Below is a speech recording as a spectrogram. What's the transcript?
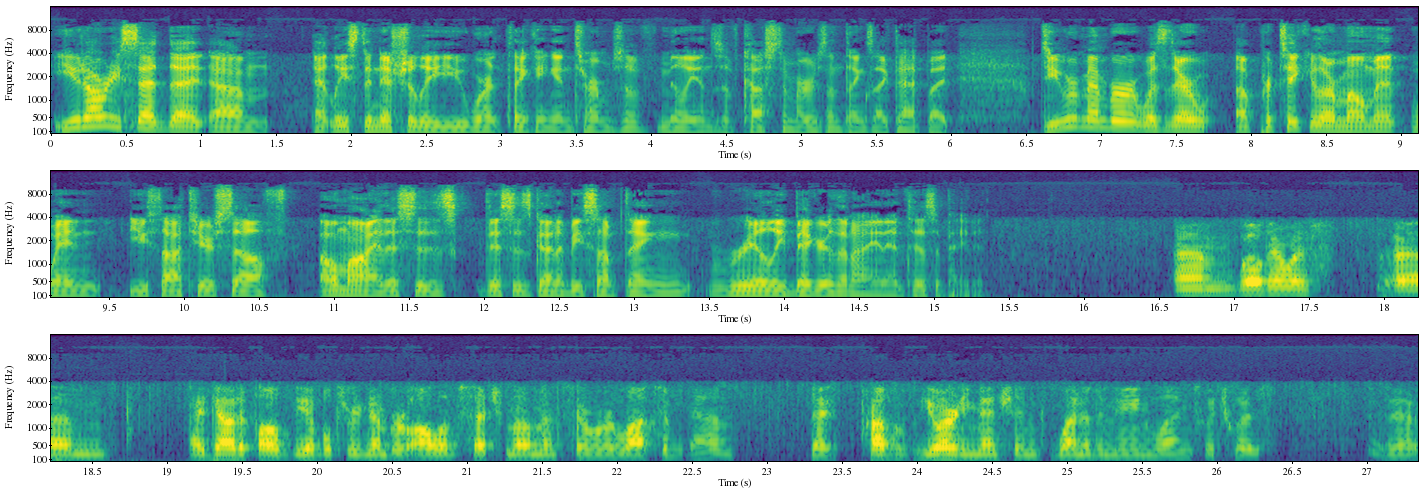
You'd already said that, um, at least initially, you weren't thinking in terms of millions of customers and things like that. But do you remember? Was there a particular moment when you thought to yourself, "Oh my, this is this is going to be something really bigger than I had anticipated"? Um, well, there was. Um, I doubt if I'll be able to remember all of such moments. There were lots of them, but probably you already mentioned one of the main ones, which was the,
